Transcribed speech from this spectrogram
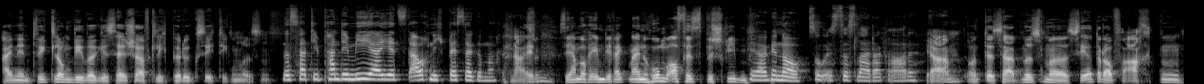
eine Entwicklung, die wir gesellschaftlich berücksichtigen müssen. Das hat die Pandemie ja jetzt auch nicht besser gemacht. Nein. Sie haben auch eben direkt mein Homeoffice beschrieben. Ja, genau. So ist das leider gerade. Ja, und deshalb müssen wir sehr darauf achten,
